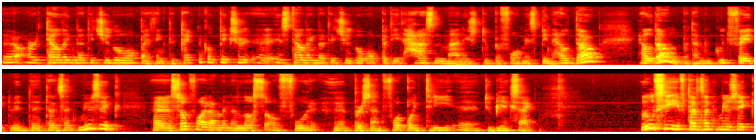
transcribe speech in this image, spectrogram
uh, are telling that it should go up. I think the technical picture uh, is telling that it should go up, but it hasn't managed to perform. It's been held down, held down. But I'm in good faith with the Tencent Music. Uh, so far, I'm in a loss of four percent, 4.3 to be exact. We'll see if Tencent Music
